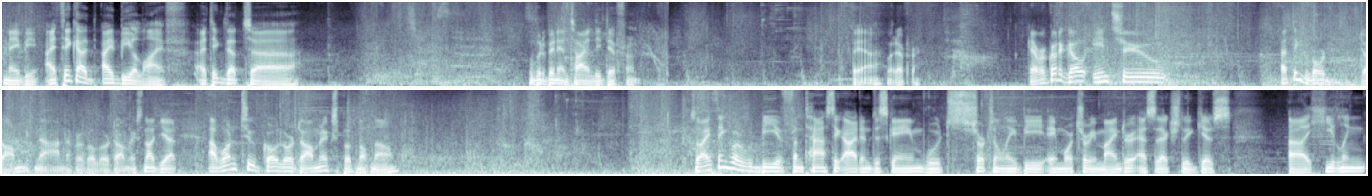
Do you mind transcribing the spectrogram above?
Maybe. I think I'd, I'd be alive. I think that uh, it would have been entirely different. But yeah, whatever. Okay, we're gonna go into... I think Lord Dominik... Nah, I'm not gonna go Lord Dominik's. Not yet. I want to go Lord Dominik's, but not now. So I think what would be a fantastic item this game would certainly be a Mortal Reminder as it actually gives uh, healing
